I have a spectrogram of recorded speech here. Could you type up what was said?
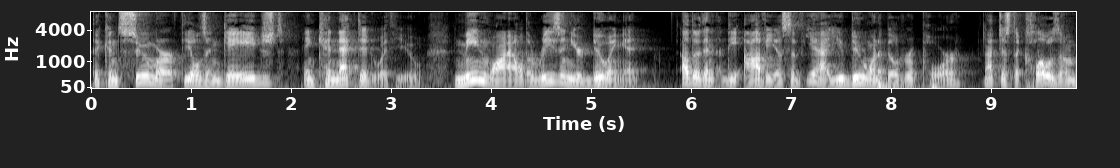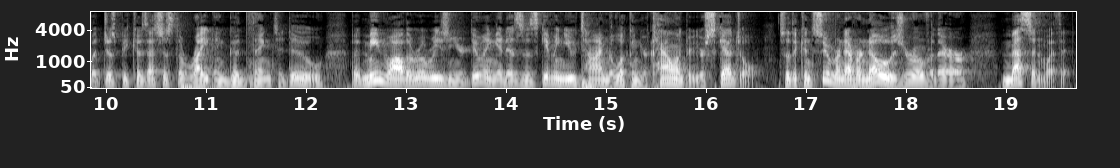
The consumer feels engaged and connected with you. Meanwhile, the reason you're doing it other than the obvious of yeah you do want to build rapport not just to close them but just because that's just the right and good thing to do. But meanwhile the real reason you're doing it is is giving you time to look in your calendar your schedule so the consumer never knows you're over there messing with it.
